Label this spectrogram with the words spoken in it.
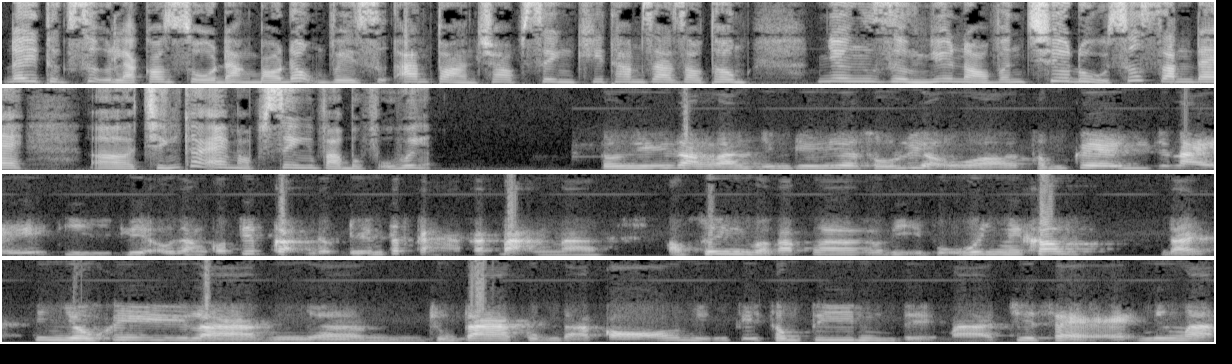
Đây thực sự là con số đáng báo động về sự an toàn cho học sinh khi tham gia giao thông, nhưng dường như nó vẫn chưa đủ sức răn đe uh, chính các em học sinh và bậc phụ huynh. Tôi nghĩ rằng là những cái số liệu ờ, thống kê như thế này ấy, thì liệu rằng có tiếp cận được đến tất cả các bạn à, học sinh và các ờ, vị phụ huynh hay không? Đấy thì nhiều khi là ờ, chúng ta cũng đã có những cái thông tin để mà chia sẻ nhưng mà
